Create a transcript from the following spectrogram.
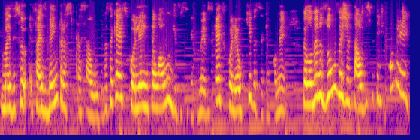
mas isso faz bem para a saúde. Você quer escolher, então, aonde você quer comer? Você quer escolher o que você quer comer? Pelo menos um vegetal você tem que comer.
